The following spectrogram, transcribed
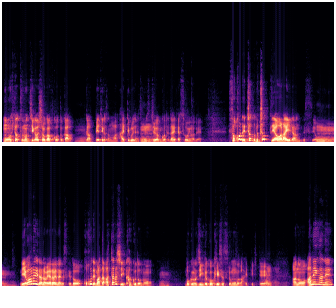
もう一つの違う小学校と合,、併っていうかそのまあ入ってくるじゃないですか、うん。中学校って大体そういうので。そこでちょっとちょっと和らいだんですよ、和らいだのは和らいだんですけどここでまた新しい角度のうん。僕の人格を形成するものが入ってきて、あの姉がね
